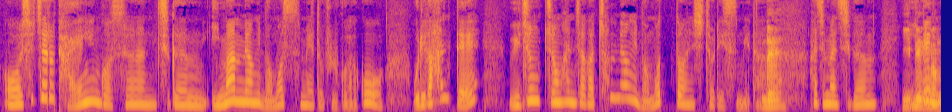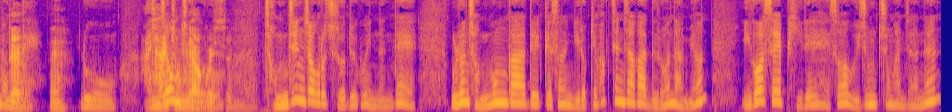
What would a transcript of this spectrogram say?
어, 실제로 다행인 것은 지금 2만 명이 넘었음에도 불구하고 우리가 한때 위중증 환자가 1000명이 넘었던 시절이 있습니다. 네. 하지만 지금 200명대로 네. 안정적으로 점진적으로 줄어들고 있는데 물론 전문가들께서는 이렇게 확진자가 늘어나면 이것에 비례해서 위중증 환자는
